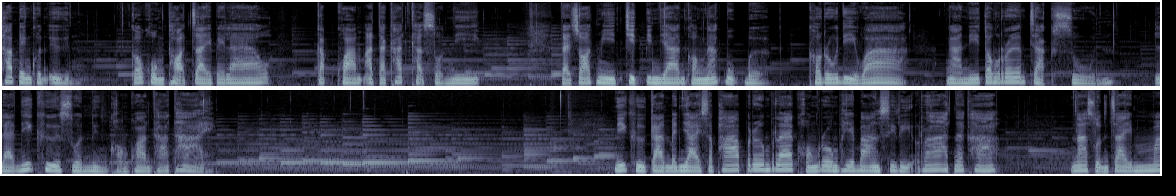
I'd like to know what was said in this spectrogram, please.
ถ้าเป็นคนอื่น ก็คงถอดใจไปแล้ว กับความอัตคัดขัดสนนี้ แต่จอร์ดมีจิตวิญญาณของนักบุกเบิก เขารู้ดีว่า งานนี้ต้องเริ่มจากศูนย์ และนี่คือส่วนหนึ่งของความท้าทาย นี่คือการบรรยายสภาพเริ่มแรกของโรงพยาบาลสิริราชนะคะ น่าสนใจม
